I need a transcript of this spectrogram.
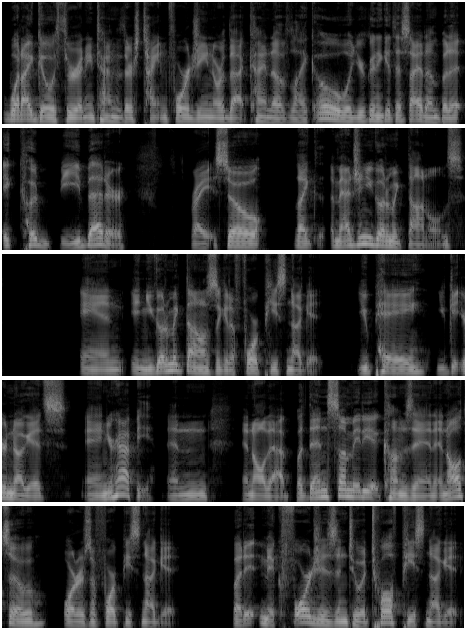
what I go through anytime that there's Titan forging or that kind of like, oh, well, you're going to get this item, but it, it could be better, right? So, like, imagine you go to McDonald's and and you go to McDonald's to get a four piece nugget. You pay, you get your nuggets, and you're happy and and all that. But then some idiot comes in and also orders a four piece nugget, but it McForges into a twelve piece nugget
